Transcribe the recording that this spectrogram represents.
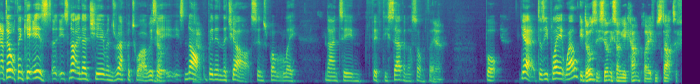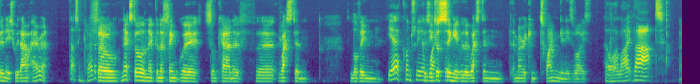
I don't think it is. It's not in Ed Sheeran's repertoire, is No. it? It's not No. been in the charts since probably 1957 or something. Yeah. But yeah, does he play it well? He does. It's the only song he can play from start to finish without error. That's incredible. So next door, they're going to think we're some kind of uh, Western loving yeah, country and Because he does sing it with a Western American twang in his voice. Oh, I like that. Oh.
